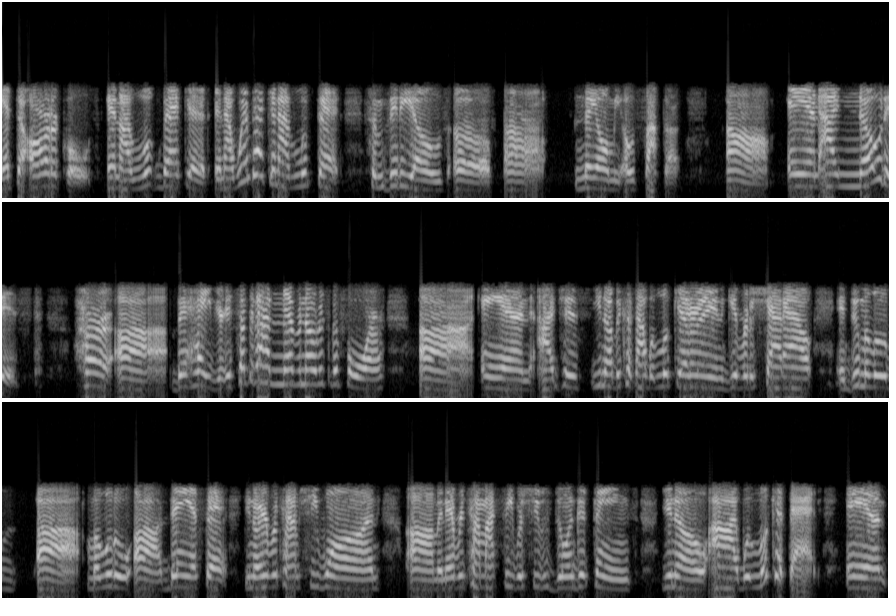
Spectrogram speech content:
at the articles and I look back at and I went back and I looked at some videos of uh Naomi Osaka. Um and I noticed her uh behavior. It's something I've never noticed before. Uh and I just you know, because I would look at her and give her the shout out and do my little uh my little uh dance that, you know, every time she won, um and every time I see where she was doing good things, you know, I would look at that and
